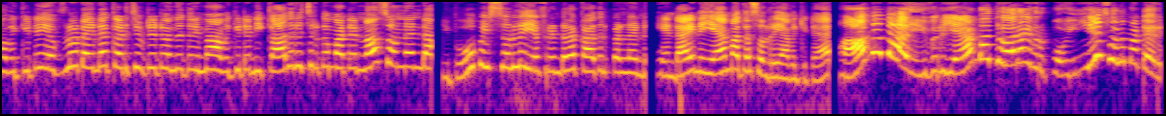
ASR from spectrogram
அவகிட்ட எவ்வளவு டைலாக் கடிச்சு விட்டுட்டு வந்து தெரியுமா? அவகிட்ட நீ காதலிச்சிருக்க மாட்டேன்னா சொன்னேன்டா. இப்போ போய் சொல்லு என் ஃப்ரெண்ட் காதல் பண்ணல ஏன்டா என்ன ஏமாத்த சொல்றியா அவகிட்ட? ஆமாடா இவர் ஏமாத்துவாரா? இவர் பொய்யே சொல்ல மாட்டாரு.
